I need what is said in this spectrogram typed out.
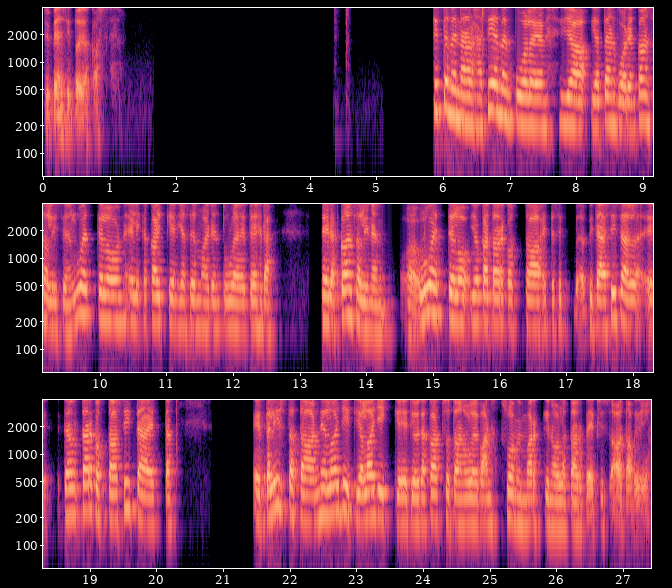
typensitoja kasveja. Sitten mennään vähän siemenpuoleen ja, ja tämän vuoden kansalliseen luetteloon, eli kaikkien jäsenmaiden tulee tehdä, tehdä kansallinen luettelo, joka tarkoittaa, että se pitää sisällä, e, tarkoittaa sitä, että, että listataan ne lajit ja lajikkeet, joita katsotaan olevan Suomen markkinoilla tarpeeksi saatavilla.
